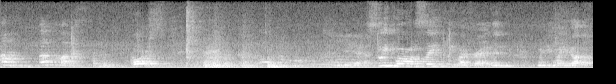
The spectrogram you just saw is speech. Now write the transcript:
Oh, of course. Of course. Sleep well and safely, my friend, and when you wake up,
